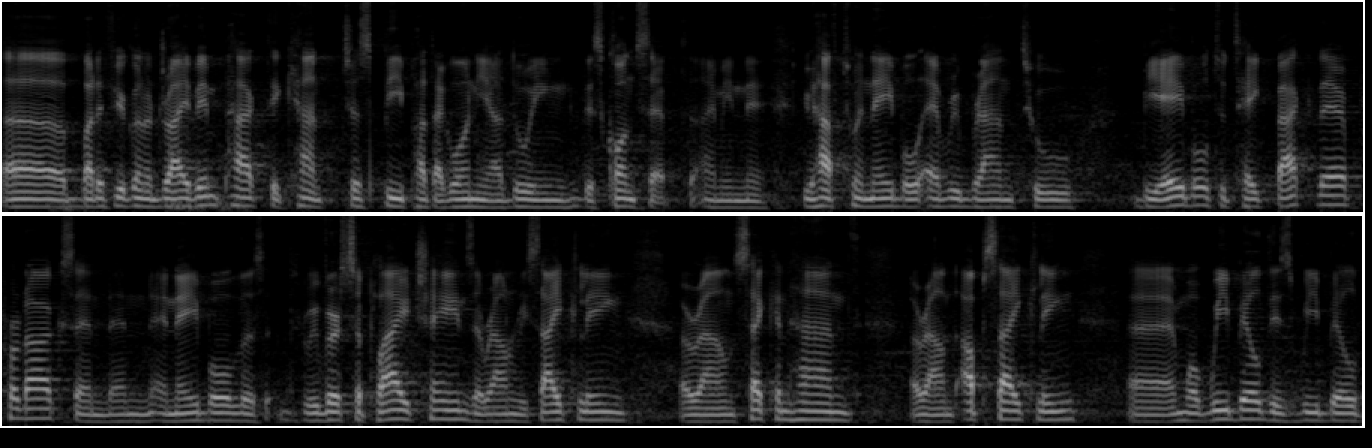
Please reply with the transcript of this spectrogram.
Uh, but if you're going to drive impact, it can't just be Patagonia doing this concept. I mean, uh, you have to enable every brand to be able to take back their products and then enable the reverse supply chains around recycling, around secondhand, around upcycling. Uh, and what we build is we build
